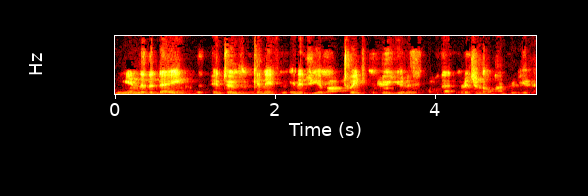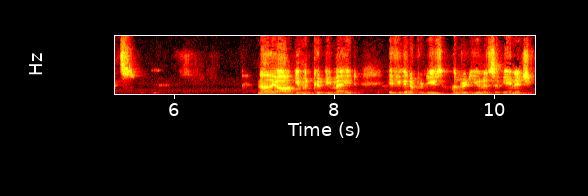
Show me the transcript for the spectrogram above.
the end of the day, in terms of kinetic energy, about 22 units of that original 100 units. Now, the argument could be made if you're going to produce 100 units of energy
